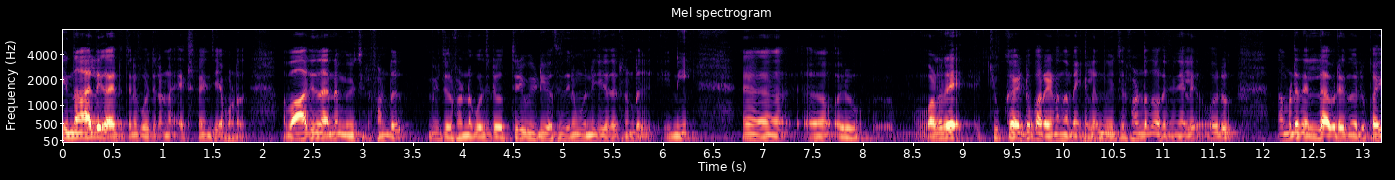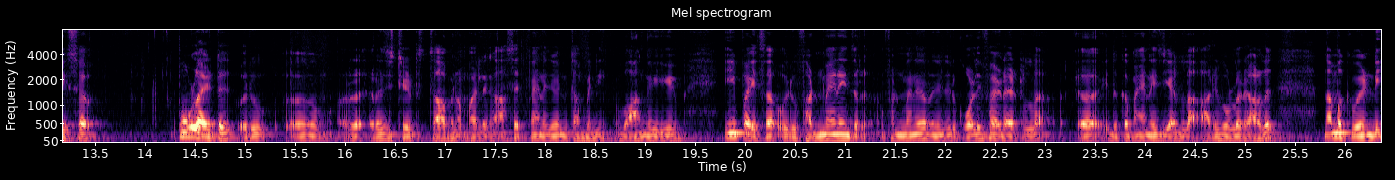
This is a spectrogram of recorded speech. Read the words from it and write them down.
ഈ നാല് കാര്യത്തിനെ കുറിച്ചിട്ടാണ് എക്സ്പ്ലെയിൻ ചെയ്യാൻ പോണത്. അപ്പോൾ ആദ്യം തന്നെ മ്യൂച്വൽ ഫണ്ട് മ്യൂച്വൽ ഫണ്ടിനെ കുറിച്ചിട്ട് ഒത്തിരി വീഡിയോസ് ഇതിനു മുന്നേ ചെയ്തിട്ടുണ്ട്. ഇനി ഒരു വളരെ ക്യുക്കായിട്ട് പറയണമെന്നുണ്ടെങ്കിൽ മ്യൂച്വൽ ഫണ്ട് എന്ന് പറഞ്ഞു കഴിഞ്ഞാൽ ഒരു നമ്മുടെ എല്ലാവരും ഒരു പൈസ പൂളായിട്ട് ഒരു രജിസ്റ്റേർഡ് സ്ഥാപനം അല്ലെങ്കിൽ അസറ്റ് മാനേജ്മെന്റ് കമ്പനി വാങ്ങുകയും ഈ പൈസ ഒരു ഫണ്ട് മാനേജർ ഫണ്ട് മാനേജർ എന്ന് ഒരു ക്വാളിഫൈഡ് ആയിട്ടുള്ള ഇതൊക്കെ മാനേജ് ചെയ്യാനുള്ള അറിവുള്ള ഒരാൾ നമുക്ക് വേണ്ടി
